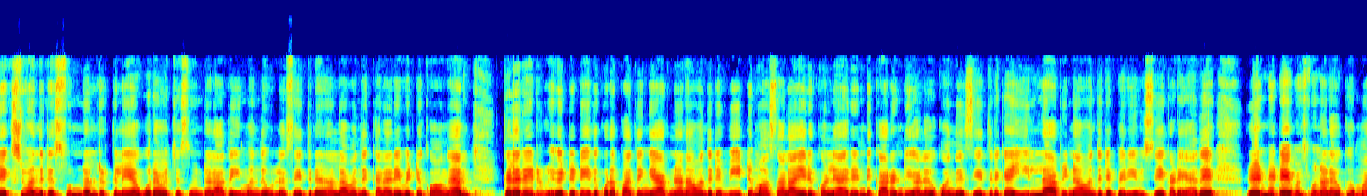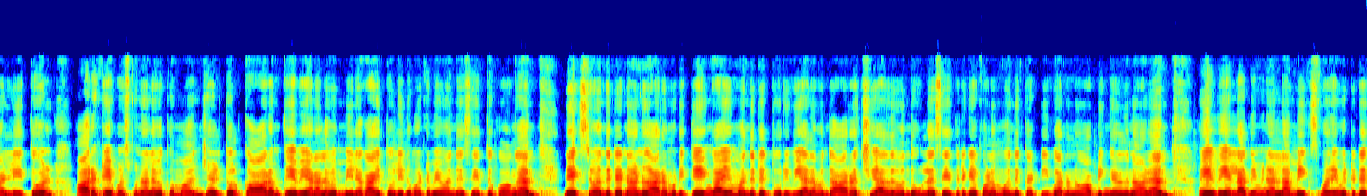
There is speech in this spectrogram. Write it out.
நெக்ஸ்ட் வந்துட்டு சுண்டல் இருக்கு இல்லையா ஊற வச்ச சுண்டல் அதையும் வந்து உள்ளே சேர்த்துட்டு நல்லா வந்து கிளறி விட்டுக்கோங்க. கிளறி விட்டுட்டு இது கூட பார்த்தீங்க அப்படின்னா நான் வந்துட்டு வீட்டு மசாலா இருக்கும் இல்லையா ரெண்டு கரண்டி அளவுக்கு வந்து சேர்த்துருக்கேன். இல்லை அப்படின்னா வந்துட்டு பெரிய விஷயம் கிடையாது. ரெண்டு டேபிள் ஸ்பூன் அளவுக்கு மல்லித்தூள் அரை டேபிள் ஸ்பூன் அளவுக்கு மஞ்சள் தூள் காரம் தேவையான அளவு மிளகாய் தூள் இது மட்டுமே வந்து சேர்த்துக்கோங்க. நெக்ஸ்ட் வந்துட்டு நான் அரைமுடி தேங்காயும் வந்துட்டு துருவி அதை வந்து அரைச்சி அதை வந்து உள்ளே சேர்த்துருக்கேன். குழம்பு வந்து கட்டி வரணும் அப்படிங்கிறதுனால. இது எல்லாத்தையுமே நல்லா மிக்ஸ் பண்ணி விட்டுட்டு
